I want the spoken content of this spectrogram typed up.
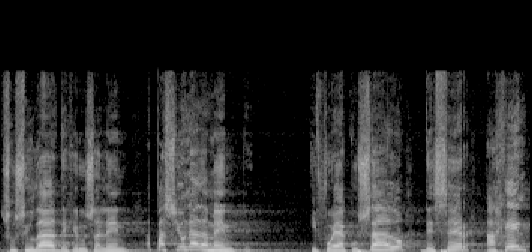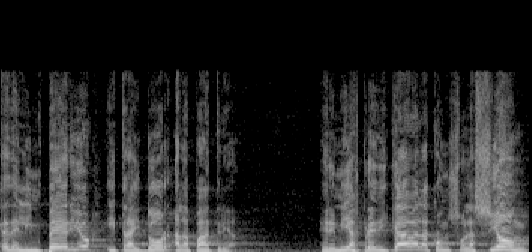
su ciudad de Jerusalén, apasionadamente, y fue acusado de ser agente del imperio y traidor a la patria. Jeremías predicaba la consolación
